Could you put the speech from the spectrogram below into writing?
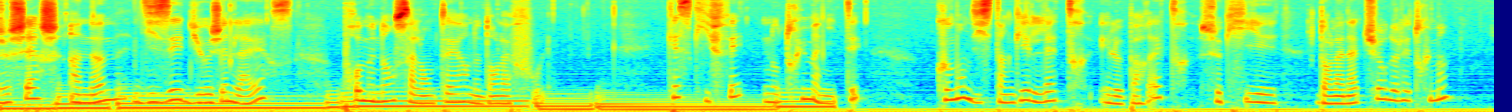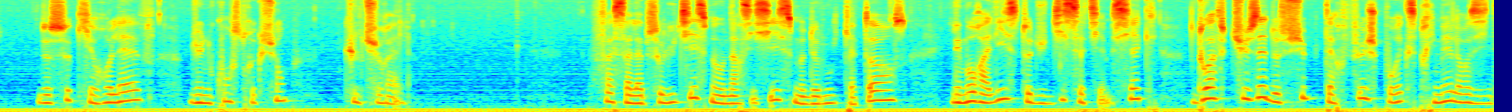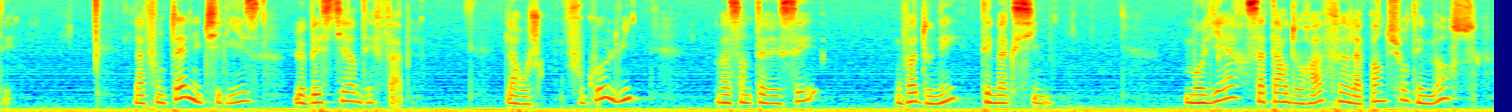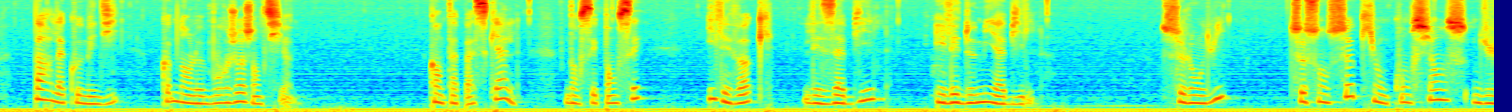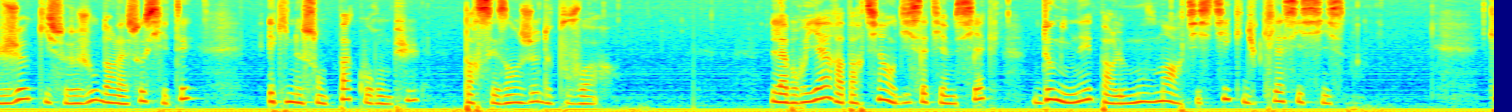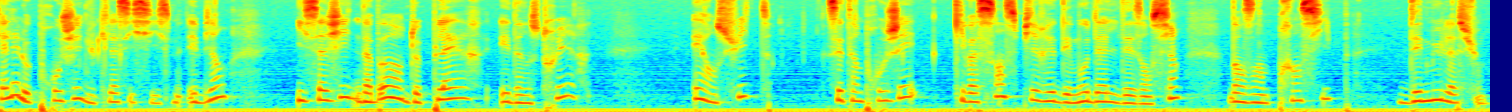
Je cherche un homme, disait Diogène Laërce, promenant sa lanterne dans la foule. Qu'est-ce qui fait notre humanité? Comment distinguer l'être et le paraître, ce qui est dans la nature de l'être humain, de ce qui relève d'une construction culturelle? Face à l'absolutisme et au narcissisme de Louis XIV, les moralistes du XVIIe siècle doivent user de subterfuges pour exprimer leurs idées. La Fontaine utilise le bestiaire des fables. La Rochefoucauld, lui, va s'intéresser, va donner des maximes. Molière s'attardera à faire la peinture des mœurs par la comédie, comme dans le bourgeois gentilhomme. Quant à Pascal, dans ses pensées, il évoque les habiles et les demi-habiles. Selon lui, ce sont ceux qui ont conscience du jeu qui se joue dans la société et qui ne sont pas corrompus par ces enjeux de pouvoir. La bruyère appartient au XVIIe siècle, dominé par le mouvement artistique du classicisme. Quel est le projet du classicisme? Eh bien, il s'agit d'abord de plaire et d'instruire, et ensuite, c'est un projet qui va s'inspirer des modèles des anciens dans un principe d'émulation.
